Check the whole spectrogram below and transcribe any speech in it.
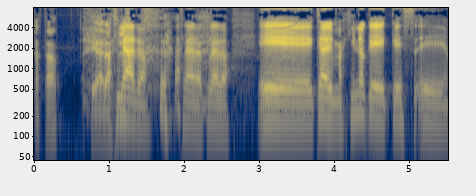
ya está. Así. Claro, claro, claro. Eh, claro, imagino que, que es, eh,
